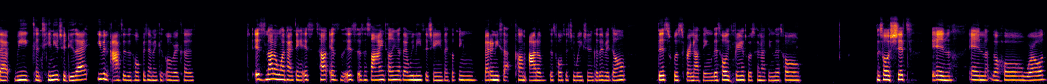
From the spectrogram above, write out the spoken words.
that we continue to do that even after this whole pandemic is over because it's not a one time thing. It's, t- it's it's it's a sign telling us that we need to change. Like something better needs to come out of this whole situation. Because if it don't, this was for nothing. This whole experience was for nothing. This whole this whole shift in in the whole world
